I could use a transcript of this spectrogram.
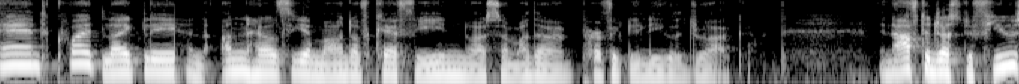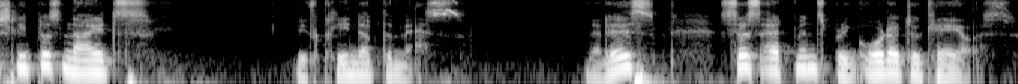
and quite likely an unhealthy amount of caffeine or some other perfectly legal drug. And after just a few sleepless nights, we've cleaned up the mess. That is, sysadmins bring order to chaos.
